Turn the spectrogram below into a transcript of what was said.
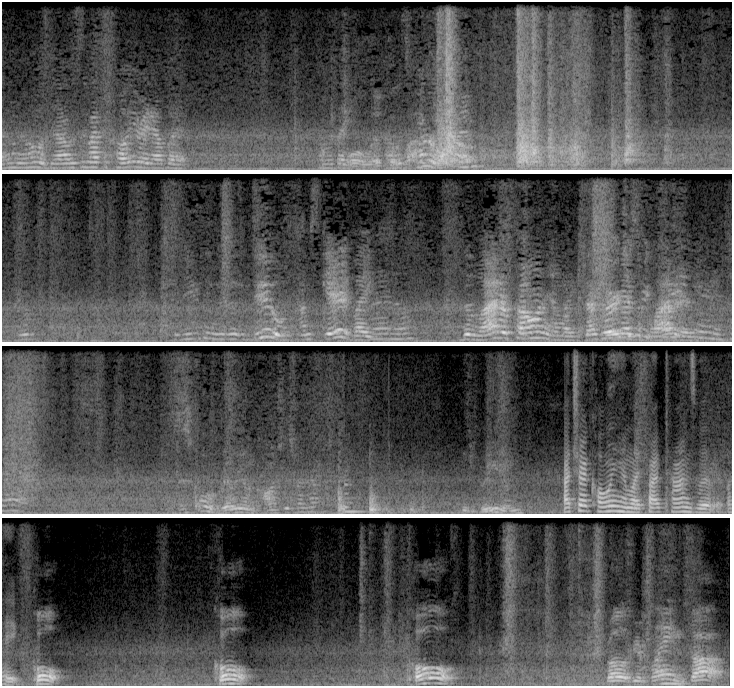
I don't know. Dude, I was about to call you right now, but I was like, Well, lift I was ladder freaking up. out. What do you think we should do? I'm scared. Like I know. the ladder fell on him. Like that's your We're guys' just ladder. here in. Is this fool really unconscious right now? He's breathing. I tried calling him like five times, but like Cole. Cole. Cole. Bro, if you're playing, stop.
